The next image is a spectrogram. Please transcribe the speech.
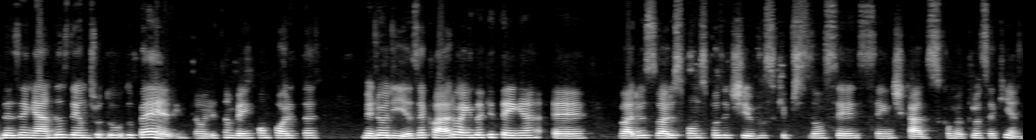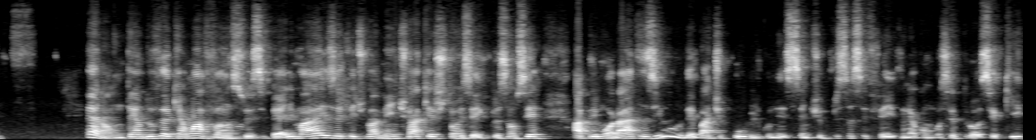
desenhadas dentro do, do PL. Então, ele também comporta melhorias, é claro, ainda que tenha é, vários, vários pontos positivos que precisam ser, ser indicados, como eu trouxe aqui antes. É, não, não tenha dúvida que é um avanço esse PL, mas efetivamente há questões aí que precisam ser aprimoradas e o debate público nesse sentido precisa ser feito, né? Como você trouxe aqui,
